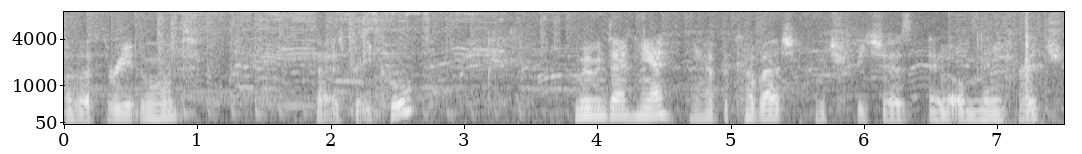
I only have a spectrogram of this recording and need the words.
other three at the moment. So that is pretty cool. Moving down here, you have the cupboard, which features a little mini fridge,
